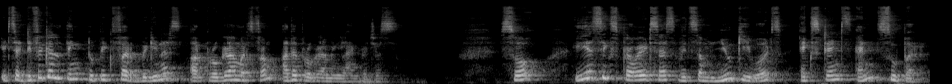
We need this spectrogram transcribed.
it's a difficult thing to pick for beginners or programmers from other programming languages. So, ES6 provides us with some new keywords, extends and super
